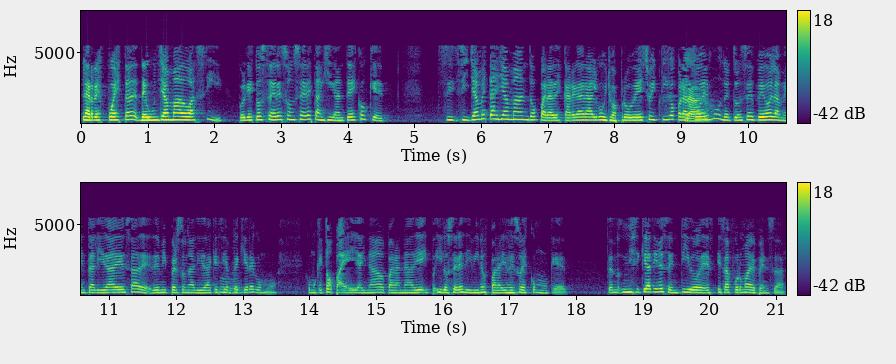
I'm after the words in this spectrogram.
la respuesta de un llamado así, porque estos seres son seres tan gigantescos que si, ya me estás llamando para descargar algo, yo aprovecho y tiro para todo el mundo. Entonces veo la mentalidad esa de, mi personalidad que siempre quiere como, como que topa ella y nada para nadie. Y, los seres divinos para ellos eso es como que ni siquiera tiene sentido esa forma de pensar.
